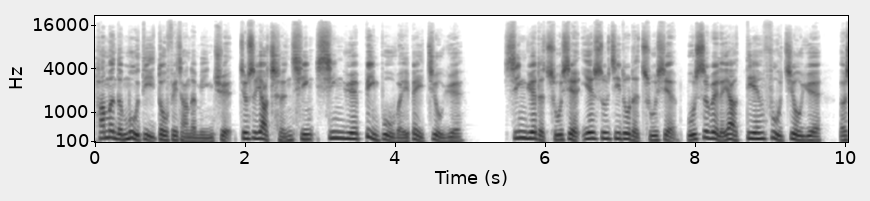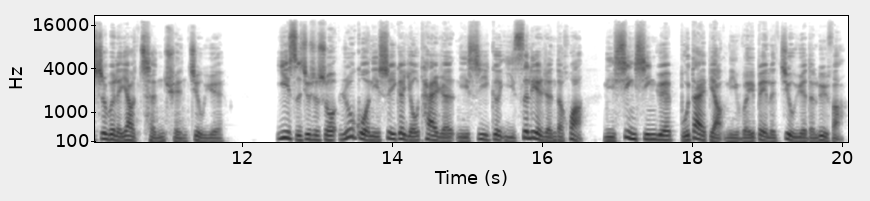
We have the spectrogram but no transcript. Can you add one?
他们的目的都非常的明确，就是要澄清新约并不违背旧约。新约的出现，耶稣基督的出现，不是为了要颠覆旧约，而是为了要成全旧约。意思就是说，如果你是一个犹太人，你是一个以色列人的话，你信新约不代表你违背了旧约的律法，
